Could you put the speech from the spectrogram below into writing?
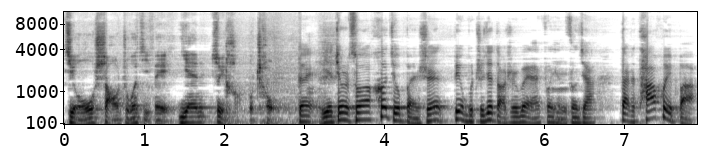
酒少酌几杯，烟最好不抽。对，也就是说，喝酒本身并不直接导致胃癌风险的增加，但是它会把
